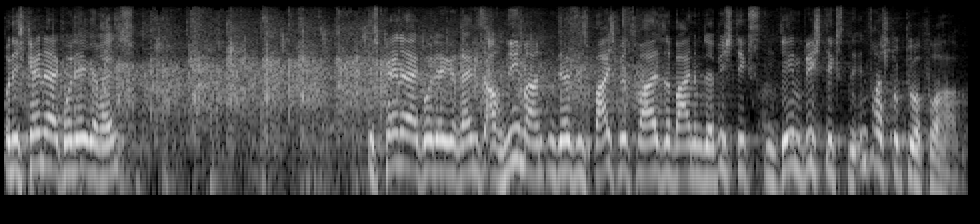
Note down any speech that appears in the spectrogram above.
Und ich kenne, Herr Kollege Rentsch, ich kenne, Herr Kollege Rentsch, auch niemanden, der sich beispielsweise bei einem der wichtigsten, dem wichtigsten Infrastrukturvorhaben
